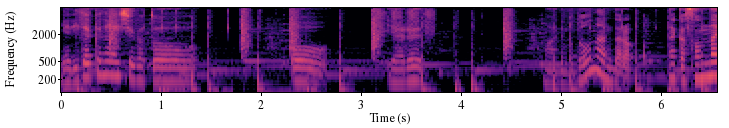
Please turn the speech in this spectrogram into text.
やりたくない仕事をやる。まあでもどうなんだろう。なんかそんな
